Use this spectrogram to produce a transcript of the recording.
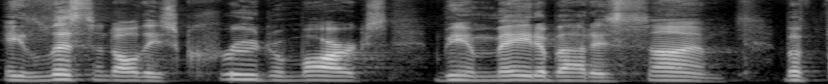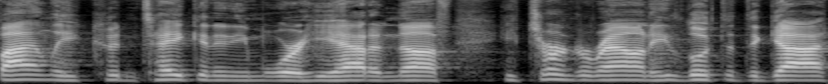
He listened to all these crude remarks being made about his son. But finally, he couldn't take it anymore. He had enough. He turned around, he looked at the guy,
